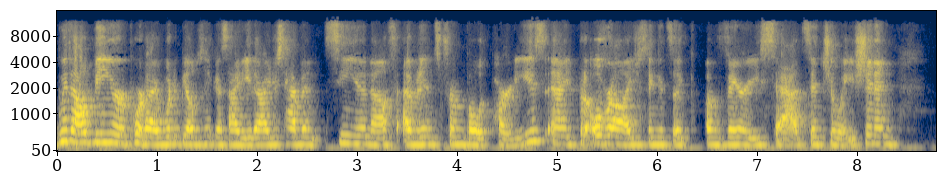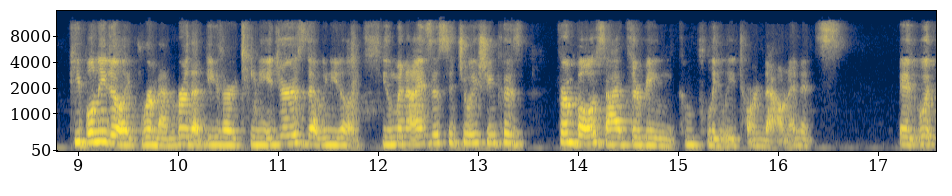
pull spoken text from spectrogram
without being a reporter, I wouldn't be able to take a side either. I just haven't seen enough evidence from both parties. And I, but overall, I just think it's like a very sad situation. And people need to like remember that these are teenagers, that we need to like humanize the situation because from both sides, they're being completely torn down. And it's, it would,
